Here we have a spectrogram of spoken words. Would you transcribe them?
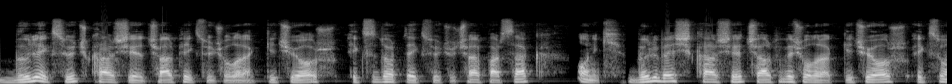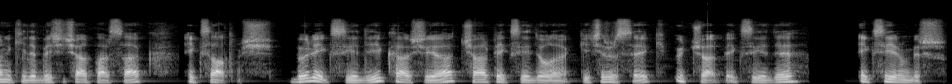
Bölü eksi 3 karşıya çarpı eksi 3 olarak geçiyor. Eksi 4 ile eksi 3'ü çarparsak 12. Bölü 5 karşıya çarpı 5 olarak geçiyor. Eksi 12 ile 5'i çarparsak eksi 60. Bölü eksi 7'yi karşıya çarpı eksi 7 olarak geçirirsek 3 çarpı eksi 7 eksi 21.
